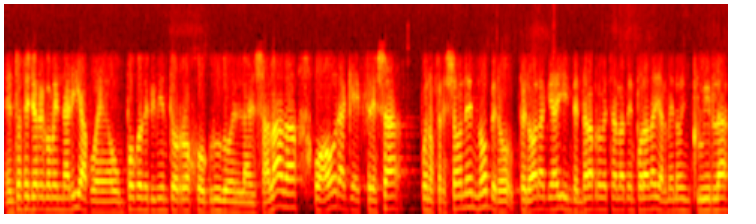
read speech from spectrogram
Entonces yo recomendaría pues un poco de pimiento rojo crudo en la ensalada o ahora que fresa bueno, fresones, ¿no? Pero, pero ahora que hay, intentar aprovechar la temporada y al menos incluirla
